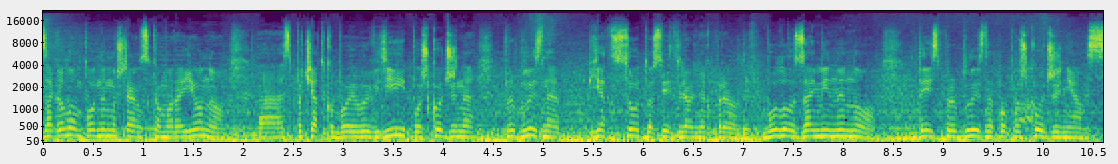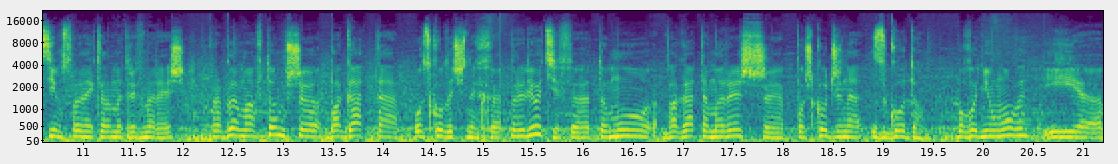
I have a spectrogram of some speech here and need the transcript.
Загалом по Немишлянському району е, з початку бойових дій пошкоджено приблизно 500 освітлювальних приладів. Було замінено десь приблизно по пошкодженням 7,5 кілометрів мереж. Проблема в тому, що багато осколочних е, прильотів, е, тому багато мереж е, пошкоджено згодом. Погодні умови і е,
